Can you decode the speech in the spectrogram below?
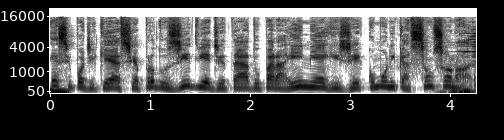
Esse podcast é produzido e editado para a MRG Comunicação Sonora.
